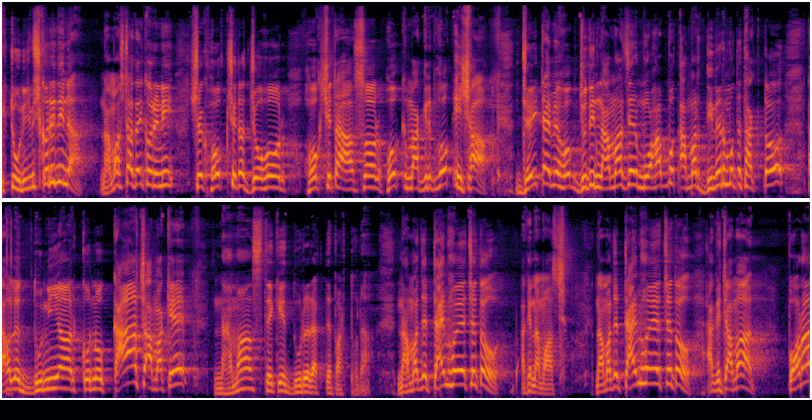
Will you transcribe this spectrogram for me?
একটু উনিশ বিশ করে দি না? নামাজটা আদায় করিনি সে হোক সেটা জোহর, হোক সেটা আসর, হোক মাগরিব, হোক ঈশা যেই টাইমে হোক, যদি নামাজের মোহাব্বত আমার দিনের মধ্যে থাকতো, তাহলে দুনিয়ার কোনো কাজ আমাকে নামাজ থেকে দূরে রাখতে পারতো না। নামাজের টাইম হয়েছে তো, আগে নামাজ। নামাজের টাইম হয়েছে তো, আগে জামাত। পড়া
